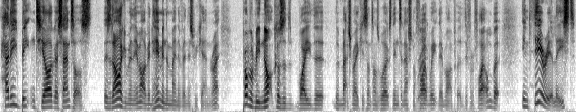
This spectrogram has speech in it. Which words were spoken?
had he beaten Thiago Santos, there's an argument it might have been him in the main event this weekend, right? Probably not because of the way the, the matchmaking sometimes works in International Fight Right. Week. They might have put a different fight on, but in theory, at least,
